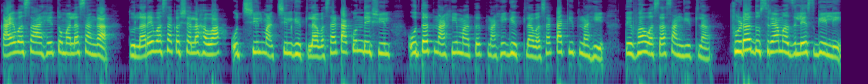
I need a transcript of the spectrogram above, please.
काय वसा आहे तो मला सांगा. तुला रे वसा कशाला हवा? उचशील माचशील घेतला वसा टाकून देशील. उतत नाही मातत नाही घेतला वसा टाकीत नाही. तेव्हा वसा सांगितला पुढं दुसऱ्या मजलेस गेली.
